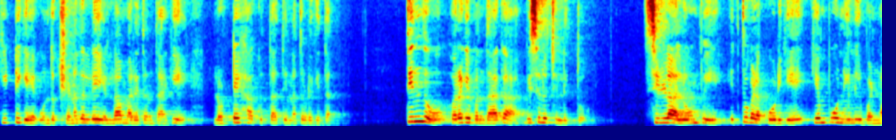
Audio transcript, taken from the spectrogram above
ಕಿಟ್ಟಿಗೆ ಒಂದು ಕ್ಷಣದಲ್ಲೇ ಎಲ್ಲ ಮರೆತಂತಾಗಿ ಲೊಟ್ಟೆ ಹಾಕುತ್ತಾ ತಿನ್ನತೊಡಗಿದ. ತಿಂದು ಹೊರಗೆ ಬಂದಾಗ ಬಿಸಿಲು ಚೆಲ್ಲಿತ್ತು. ಸಿಳ್ಳ ಲೋಂಪಿ, ಎತ್ತುಗಳ ಕೋಡಿಗೆ ಕೆಂಪು ನೀಲಿ ಬಣ್ಣ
